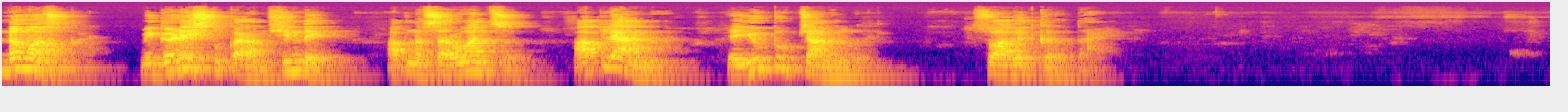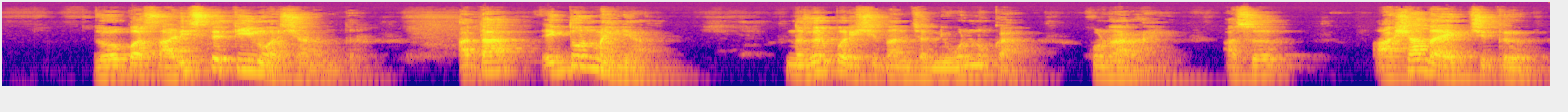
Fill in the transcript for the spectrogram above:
नमस्कार. मी गणेश तुकाराम शिंदे. आपण सर्वांचं आपल्या अन्न या यूट्यूब चॅनलवर स्वागत करत आहे. जवळपास अडीच ते तीन वर्षानंतर आता एक दोन महिन्यात नगर परिषदांच्या निवडणुका होणार आहे. असं आशादायक चित्र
